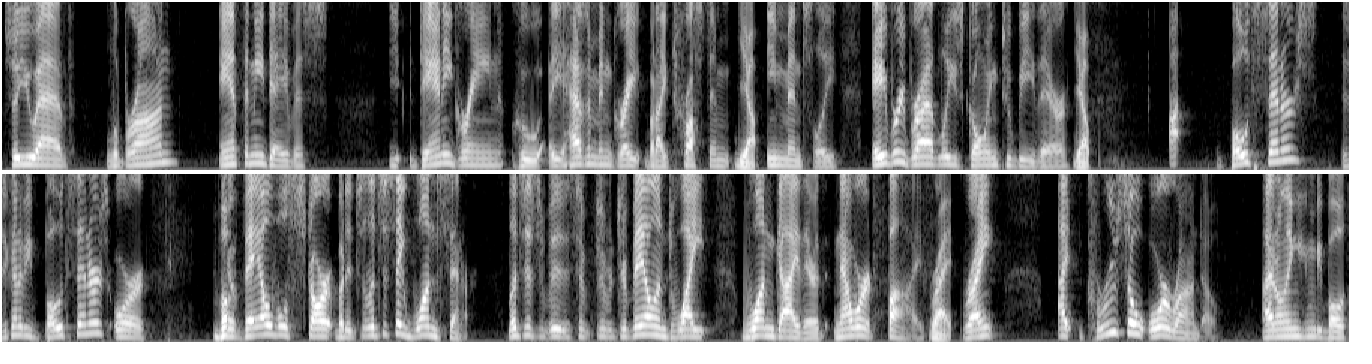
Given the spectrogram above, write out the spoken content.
so you have LeBron, Anthony Davis, Danny Green, who hasn't been great, but I trust him Yeah. immensely. Avery Bradley's going to be there Yep. both centers? Is it going to be both centers or JaVale will start, but it's let's just say one center. Let's just uh, so for JaVale and Dwight, one guy there. Now we're at five. Right. Right? I Caruso or Rondo. I don't think it can be both.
